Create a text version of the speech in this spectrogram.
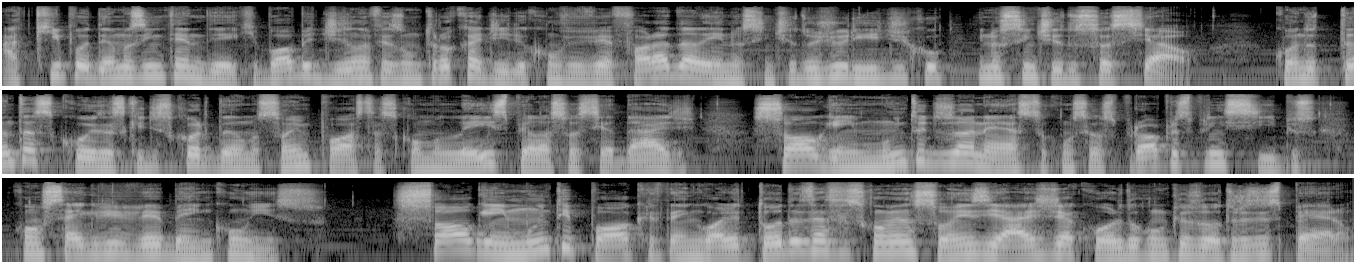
Aqui podemos entender que Bob Dylan fez um trocadilho com viver fora da lei no sentido jurídico e no sentido social. Quando tantas coisas que discordamos são impostas como leis pela sociedade, só alguém muito desonesto com seus próprios princípios consegue viver bem com isso. Só alguém muito hipócrita engole todas essas convenções e age de acordo com o que os outros esperam,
